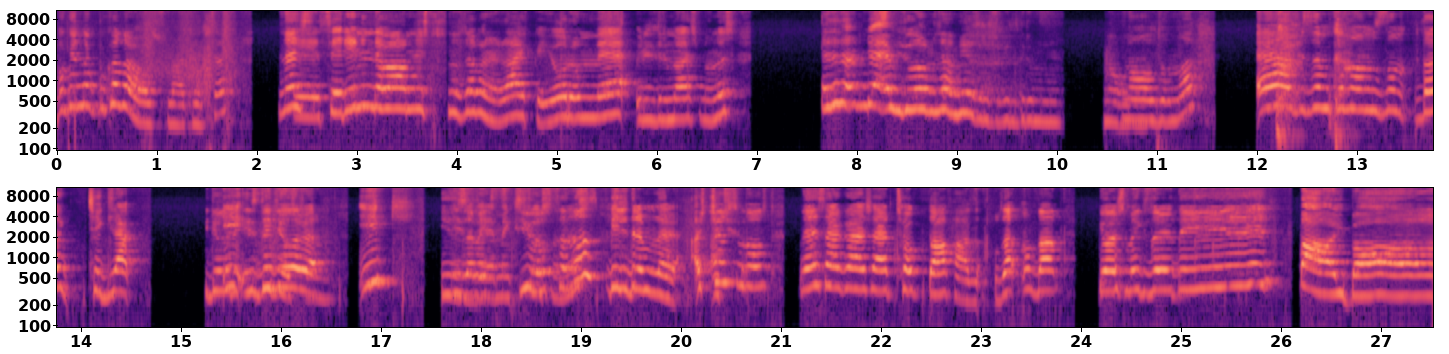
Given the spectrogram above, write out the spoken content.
bugünlük bu kadar olsun arkadaşlar. Neyse. Ee, serinin devamını istiyorsanız hemen like, yorum ve bildirimleri açmanız. Neden de videolarımızdan biliyorsunuz bildirimini. Ne ne olduğunu. Eğer bizim kanalımızın da çekilen Videoları ilk izle videoları diyorsun. ilk izlemek İzlemek istiyorsanız bildirimleri açıyorsunuz. Neyse arkadaşlar çok daha fazla uzatmadan görüşmek üzere değil. Bye bye.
